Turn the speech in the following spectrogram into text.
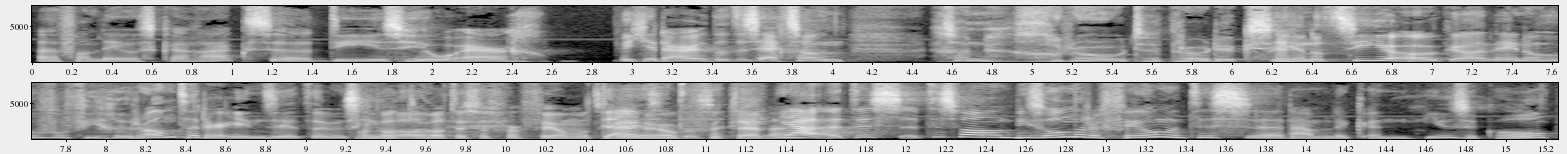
uh, van Leos Carax, uh, die is heel erg... Weet je, daar, dat is echt zo'n zo'n grote productie. en dat zie je ook alleen al hoeveel figuranten erin zitten. Misschien wat, wel wat is dat voor film? Wat kun je erover vertellen? Ja, het is, het is wel een bijzondere film. Het is uh, namelijk een musical.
